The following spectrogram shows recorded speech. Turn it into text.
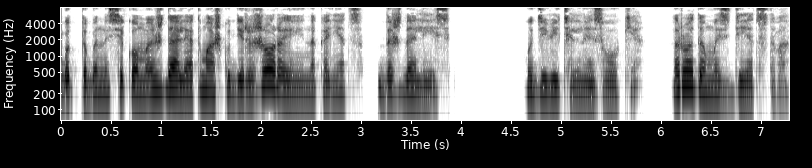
Будто бы насекомые ждали отмашку дирижера и, наконец, дождались. Удивительные звуки. Родом из детства.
